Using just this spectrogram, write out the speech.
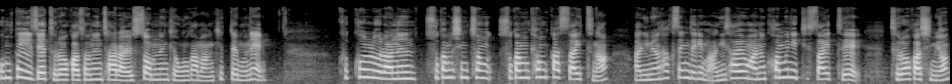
홈페이지에 들어가서는 잘 알 수 없는 경우가 많기 때문에 클루라는 수강 신청, 수강 평가 사이트나 아니면 학생들이 많이 사용하는 커뮤니티 사이트에 들어가시면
